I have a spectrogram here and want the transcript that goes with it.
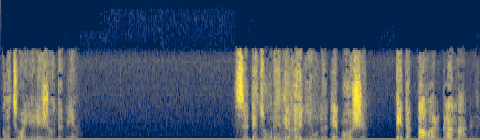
Côtoyer les gens de bien. Se détourner des réunions de débauche et de paroles blâmables.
